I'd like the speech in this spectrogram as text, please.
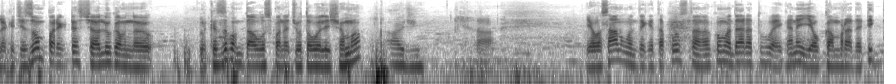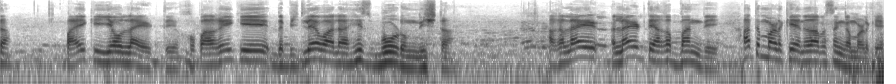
لکه چې زه هم پریکټس چالو کوم نو لکه زه به هم دا اوسپنه چوتولی شم او جی ها یو سان غونته کې تاسو ته کومه دار ته وای کنه یو کمره ده ټیک ده پای کې یو لایټ دی خو پاغه کې د بجلی والا هیڅ بورډ هم نشته هغه لایټ دی هغه بند دی اته مړکه نه دا بسنګ مړکه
